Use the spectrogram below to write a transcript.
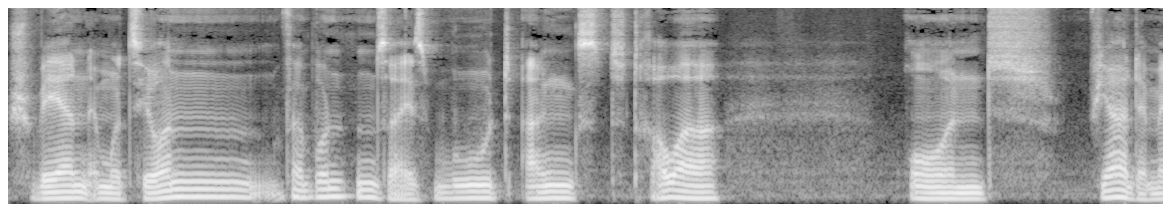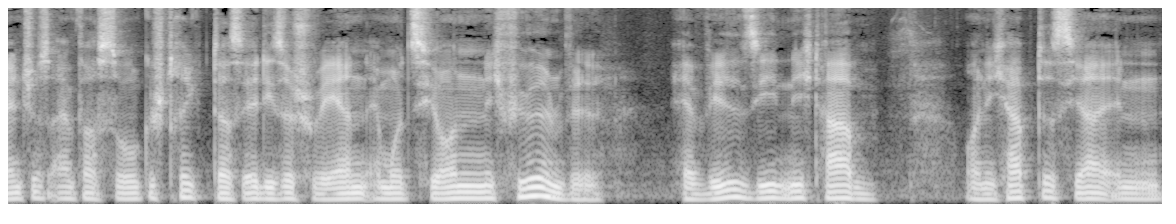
schweren Emotionen verbunden, sei es Wut, Angst, Trauer. Und ja, der Mensch ist einfach so gestrickt, dass er diese schweren Emotionen nicht fühlen will. Er will sie nicht haben. Und ich habe das ja in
